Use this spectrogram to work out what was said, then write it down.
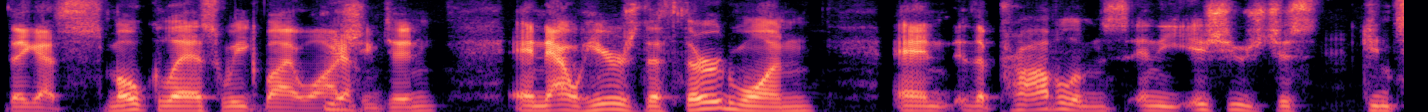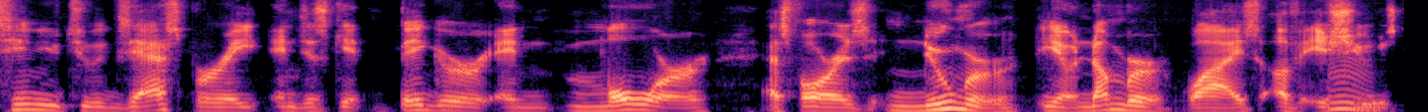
They got smoked last week by Washington. Yeah. And now here's the third one. And the problems and the issues just continue to exasperate and just get bigger and more as far as numer, you know, number wise of mm. issues. Mm.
